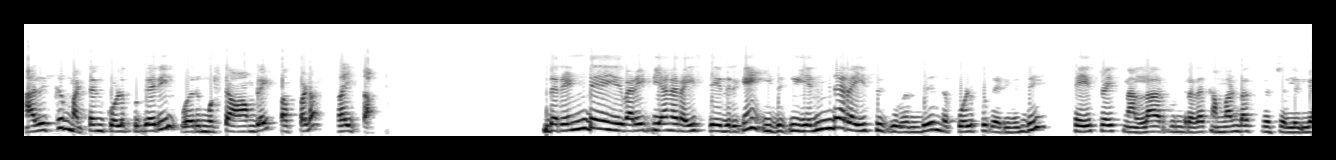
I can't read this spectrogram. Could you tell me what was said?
அதுக்கு மட்டன் கொழுப்பு கறி ஒரு முட்டை ஆம்லேட் பப்படம் ரைத்தா. இந்த ரெண்டு வெரைட்டியான ரைஸ் செய்திருக்கேன் இதுக்கு எந்த ரைஸுக்கு வந்து இந்த கொழுப்பு கறி வந்து டேஸ்ட் வைஸ் நல்லா இருக்குன்றத கமெண்ட் பாக்ஸ்ல சொல்லுங்க.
